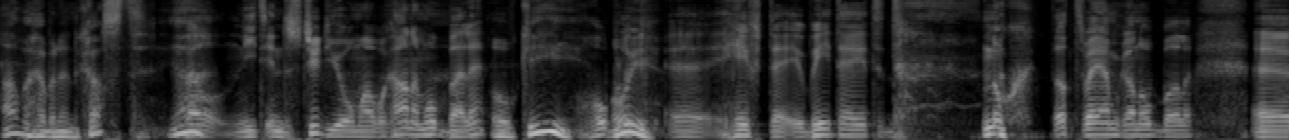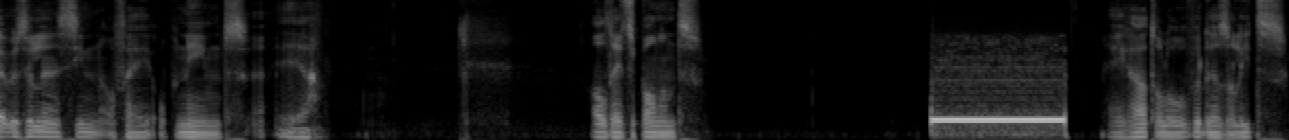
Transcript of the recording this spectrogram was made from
Ah, we hebben een gast. Ja, Wel, niet in de studio, maar we gaan hem opbellen. oké. Hopelijk Mooi. eh, heeft hij, weet hij het nog dat wij hem gaan opballen. Eh, we zullen eens zien of hij opneemt. Ja. Altijd spannend. Hij gaat al over, dat is al iets.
